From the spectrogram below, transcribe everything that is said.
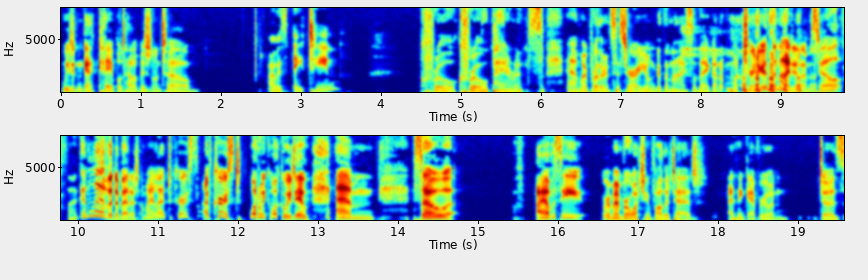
we didn't get cable television until I was 18 cruel cruel parents. Uh, my brother and sister are younger than I so they got it much earlier than I did. I'm still fucking livid about it. Am I allowed to curse? I've cursed. What do we what can we do? Um so I obviously remember watching Father Ted. I think everyone does.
